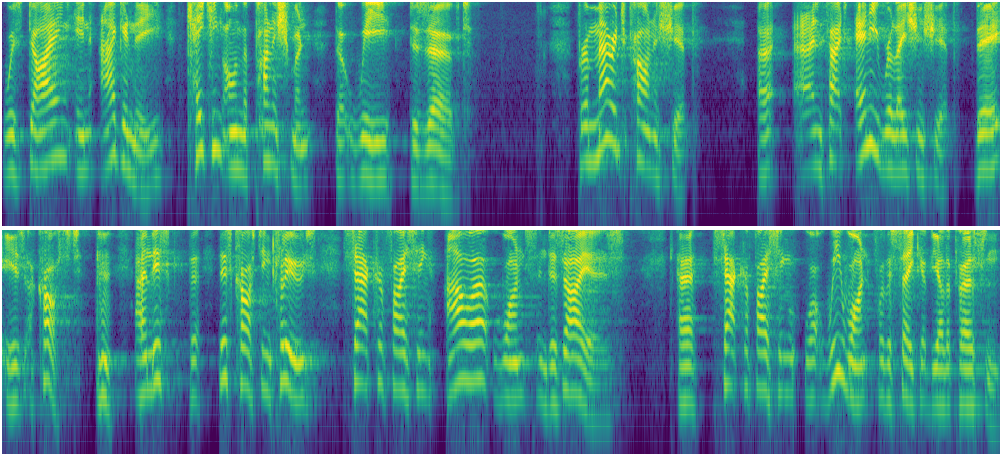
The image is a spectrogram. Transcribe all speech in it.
was dying in agony taking on the punishment that we deserved. For a marriage partnership, uh, in fact, any relationship, there is a cost. and this, the, this cost includes sacrificing our wants and desires, uh, sacrificing what we want for the sake of the other person.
